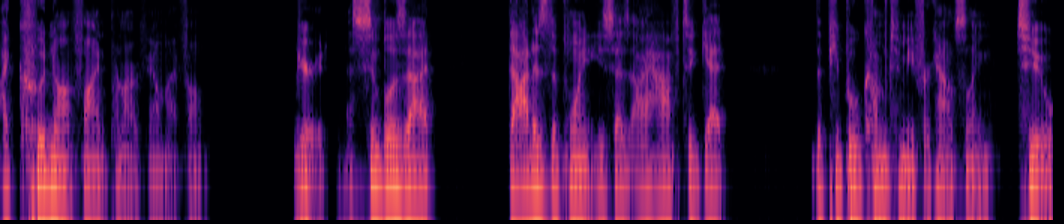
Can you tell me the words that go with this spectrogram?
I could not find pornography on my phone. Period. As simple as that. That is the point. He says, I have to get the people who come to me for counseling to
